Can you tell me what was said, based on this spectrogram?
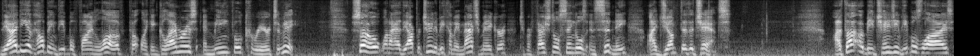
The idea of helping people find love felt like a glamorous and meaningful career to me." So, when I had the opportunity to become a matchmaker to professional singles in Sydney, I jumped at the chance. I thought I would be changing people's lives,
